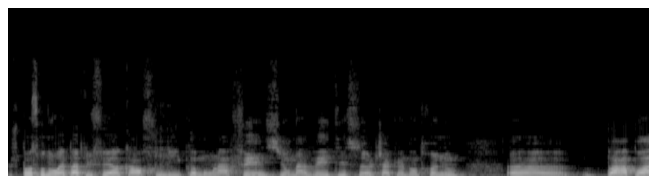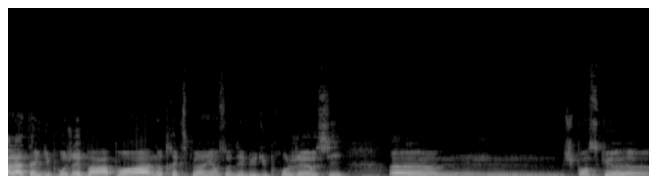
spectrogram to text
je pense qu'on n'aurait pas pu faire Carrefourly comme on l'a fait si on avait été seul chacun d'entre nous. Euh, par rapport à la taille du projet, par rapport à notre expérience au début du projet aussi. Euh, je pense que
